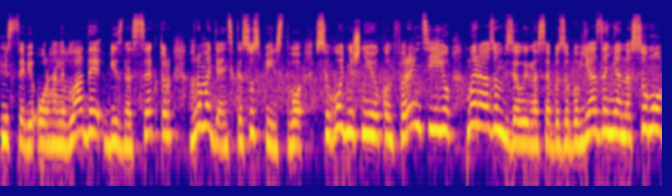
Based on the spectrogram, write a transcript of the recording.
місцеві органи влади, бізнес-сектор, громадянське суспільство. Сьогоднішньою конференцією ми разом взяли на себе зобов'язання на суму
